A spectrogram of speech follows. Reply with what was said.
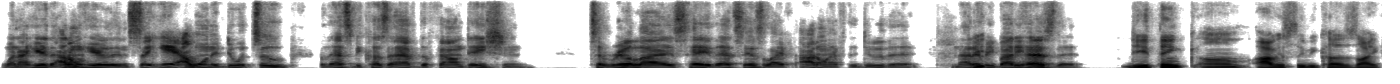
when I hear that. I don't hear them say, Yeah, I want to do it too. But that's because I have the foundation to realize, hey, that's his life. I don't have to do that. Not everybody has that. Do you think um obviously because like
